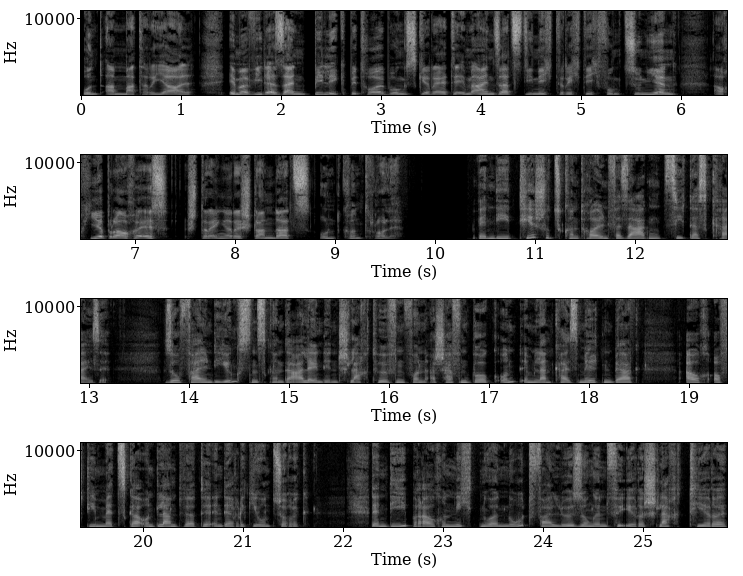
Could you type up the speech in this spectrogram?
und am Material. Immer wieder seien Billigbetäubungsgeräte im Einsatz, die nicht richtig funktionieren. Auch hier brauche es strengere Standards und Kontrolle. Wenn die Tierschutzkontrollen versagen, zieht das Kreise. So fallen die jüngsten Skandale in den Schlachthöfen von Aschaffenburg und im Landkreis Miltenberg auch auf die Metzger und Landwirte in der Region zurück. Denn die brauchen nicht nur Notfalllösungen für ihre Schlachttiere,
